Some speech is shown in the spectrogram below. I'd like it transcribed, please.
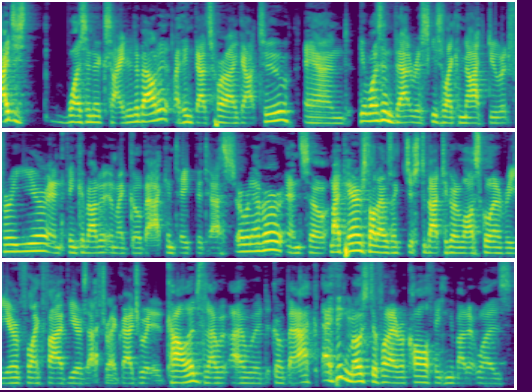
I just wasn't excited about it. I think that's where I got to. And it wasn't that risky to like not do it for a year and think about it and like go back and take the test or whatever. And so my parents thought I was like just about to go to law school every year for like five years after I graduated college that I would I would go back. I think most of what I recall thinking about it was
